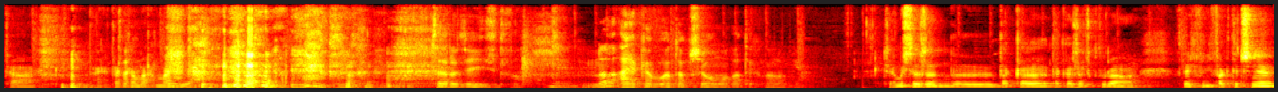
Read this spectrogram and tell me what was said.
Tak, tak, taka tak. magia. Czarodziejstwo. No a jaka była ta przełomowa technologia? Czyli ja myślę, że taka, taka rzecz, która w tej chwili faktycznie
